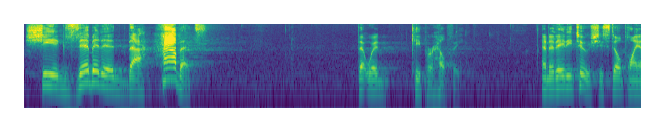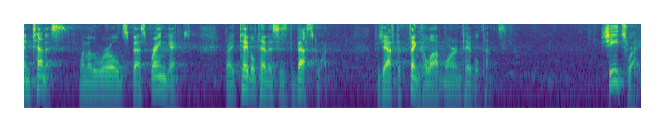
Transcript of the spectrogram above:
she exhibited the habits that would keep her healthy. And at 82, she's still playing tennis, one of the world's best brain games, right? Table tennis is the best one because you have to think a lot more in table tennis. She eats right.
